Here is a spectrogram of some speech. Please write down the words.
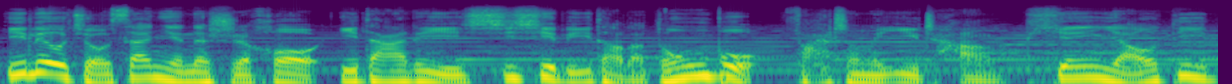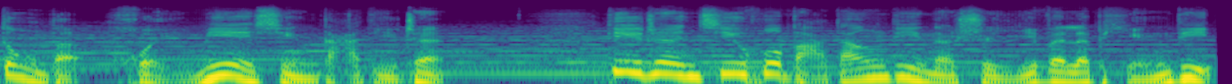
一六九三年的时候，意大利西西里岛的东部发生了一场天摇地动的毁灭性大地震，地震几乎把当地呢是夷为了平地。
